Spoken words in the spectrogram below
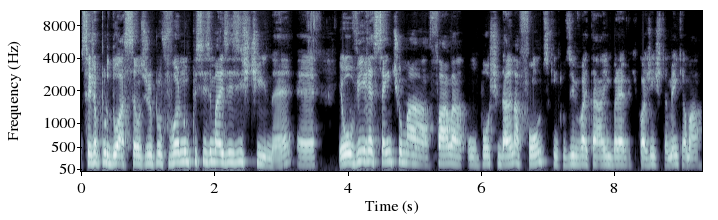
seja por doação, seja por favor, não precise mais existir, né? É, eu ouvi recente uma fala, um post da Ana Fontes, que inclusive vai estar em breve aqui com a gente também, que é uma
